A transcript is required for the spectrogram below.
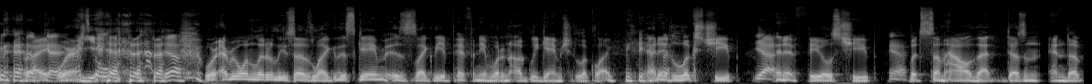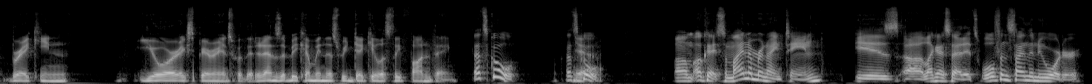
Right? Okay, where that's cool. yeah, Yeah. where everyone literally says like this game is like the epiphany of what an ugly game should look like. And it looks cheap Yeah. and it feels cheap. Yeah. But somehow that doesn't end up breaking your experience with it. It ends up becoming this ridiculously fun thing. That's cool. That's Yeah. cool. Um, okay, so my number 19 is, uh, like I said, it's Wolfenstein The New Order,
